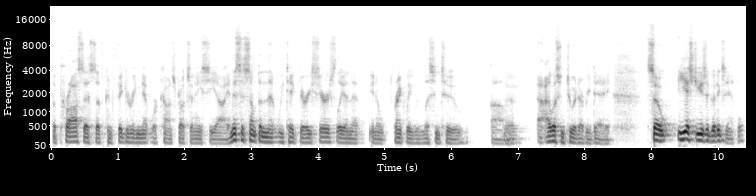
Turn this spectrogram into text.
the process of configuring network constructs in ACI. And this is something that we take very seriously and that, you know, frankly, we listen to. Um, yeah. I listen to it every day. So ESG is a good example.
